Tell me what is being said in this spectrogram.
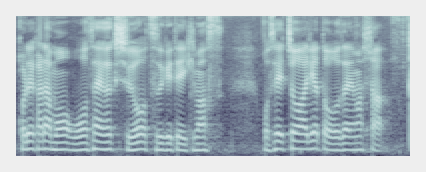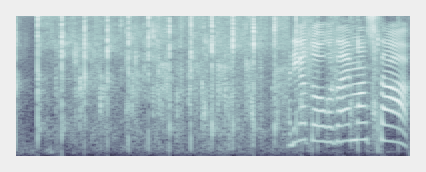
これからも防災学習を続けていきます。ご清聴ありがとうございました。ありがとうございました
